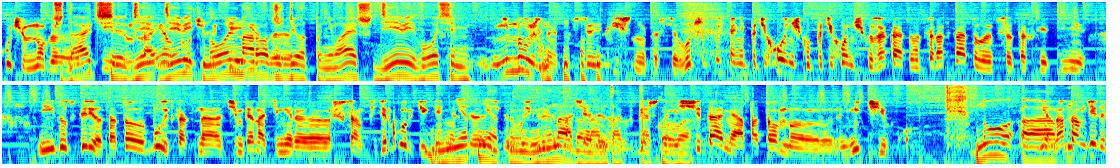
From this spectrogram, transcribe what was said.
куча много... Ждать людей из НХЛ, куча 9-0 людей народ из, э, ждет, понимаешь? 9-8. Не нужно это все, лишнее это все. Лучше пусть они потихонечку, потихонечку закатываются, раскатываются, так сказать, и и идут вперед. А то будет как на чемпионате мира в Санкт-Петербурге, где Нет, нет, игр не выиграли надо нам так- такого. счетами, а потом э, ничего. Ну, а, Нет, на самом деле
